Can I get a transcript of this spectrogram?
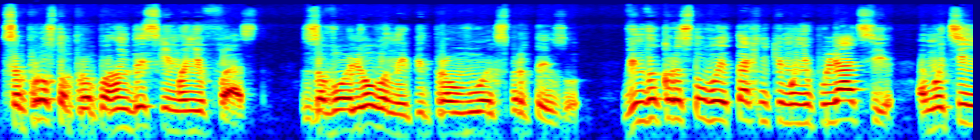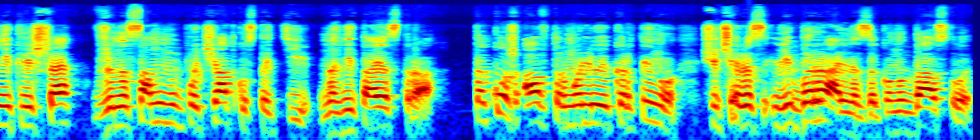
Це просто пропагандистський маніфест, завуальований під правову експертизу. Він використовує техніки маніпуляції, емоційні кліше вже на самому початку статті, нагнітає страх. Також автор малює картину, що через ліберальне законодавство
